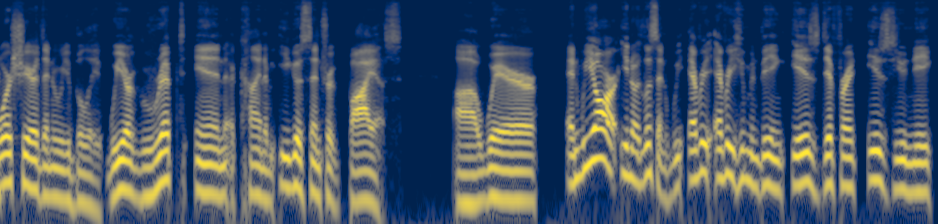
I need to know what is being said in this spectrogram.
more shared than we believe. We are gripped in a kind of egocentric bias uh, where, and we are, you know, listen, we every every human being is different, is unique,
